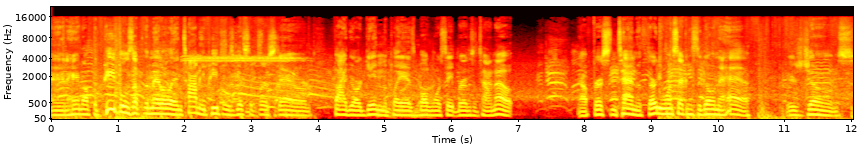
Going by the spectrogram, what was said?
and hand off to Peoples up the middle, and Tommy Peoples gets the first down. Five yard gain in the play as Baltimore State burns the timeout. Now first and 10 with 31 seconds to go in the half. Here's Jones.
